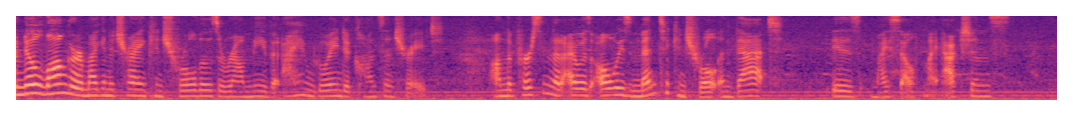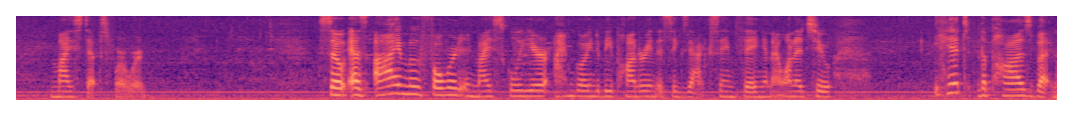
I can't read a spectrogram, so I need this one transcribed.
no longer am I going to try and control those around me, but I am going to concentrate on the person that I was always meant to control, and that is myself, my actions, my steps forward. So as I move forward in my school year, I'm going to be pondering this exact same thing, and I wanted to hit the pause button.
